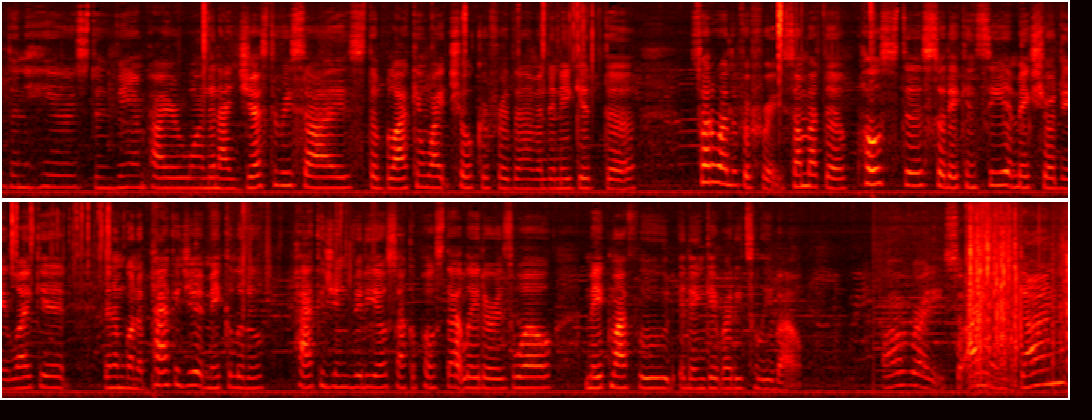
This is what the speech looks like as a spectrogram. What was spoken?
Then here's the vampire one. Then i just resized the black and white choker for them and then they get the sweater weather for free. So i'm about to post this so they can see it make sure they like it. Then i'm going to package it make a little packaging video so I could post that later as well. Make my food and then get ready to leave out. Alrighty, so I am done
